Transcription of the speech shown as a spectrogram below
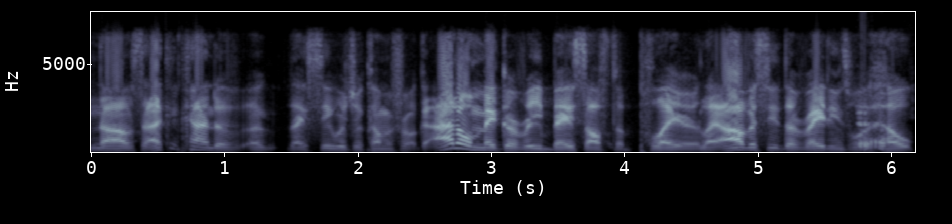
No, I'm saying I can kind of uh, like see what you're coming from. I don't make a read based off the player. Like obviously the ratings will Yeah. help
